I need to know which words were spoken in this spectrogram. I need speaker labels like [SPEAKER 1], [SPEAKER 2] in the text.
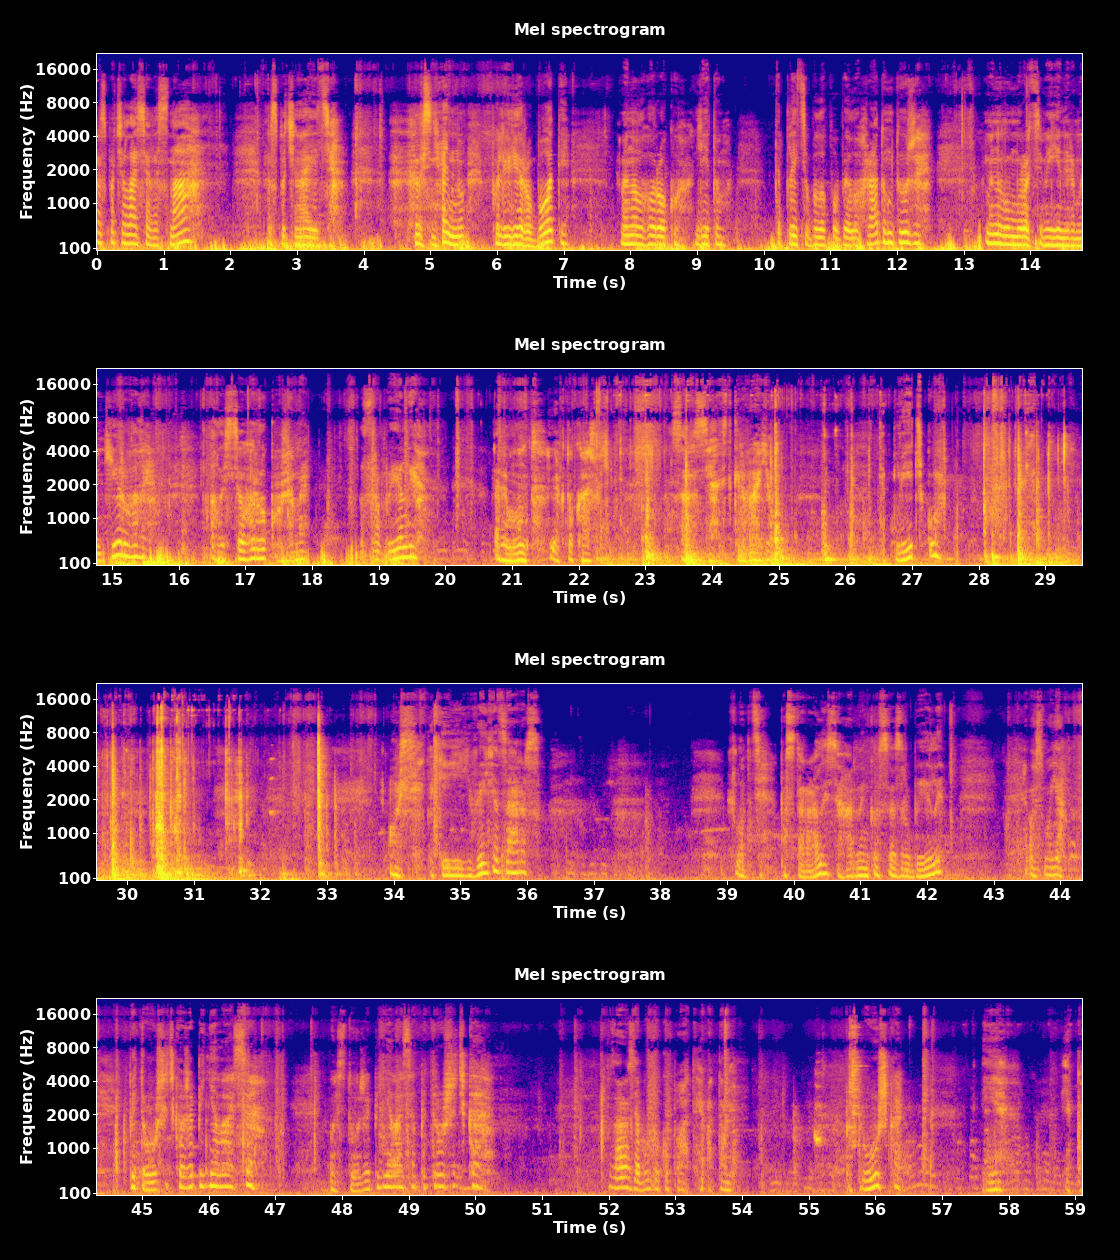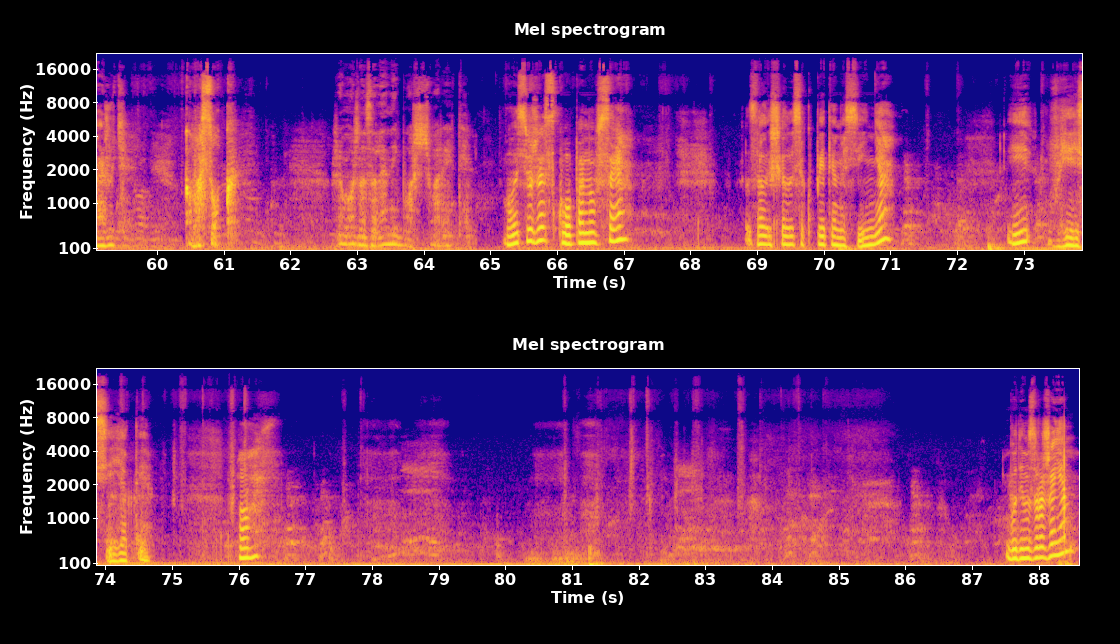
[SPEAKER 1] Розпочалася весна, розпочинаються весняно-польові роботи. Минулого року літом теплицю було побило градом дуже. Минулому році ми її не ремонтували, а ось цього року вже ми зробили ремонт, як то кажуть. Зараз я відкриваю тепличку. Ось такий її вигляд зараз. Хлопці постаралися, гарненько все зробили. Ось моя петрушечка вже піднялася. Ось теж піднялася петрушечка. Зараз я буду копати, а там петрушка і, як кажуть, квасок. Вже можна зелений борщ варити. Ось уже скопано все. Залишилося купити насіння і висіяти. О. Будемо з врожаєм?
